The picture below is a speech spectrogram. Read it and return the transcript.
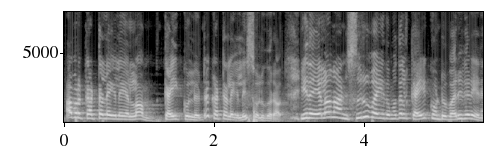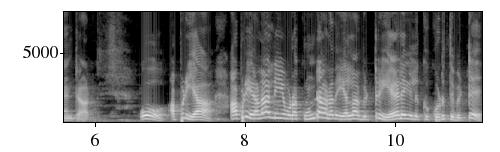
அவர் கட்டளைகளை எல்லாம் கைக்குள் என்று கட்டளைகளை சொல்கிறார் இதையெல்லாம் நான் சிறு வயது முதல் கை கொண்டு வருகிறேன் என்றான் ஓ அப்படியா? அப்படியானால் நீ உனக்கு உண்டானதை எல்லாம் விற்று ஏழைகளுக்கு கொடுத்து விட்டு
